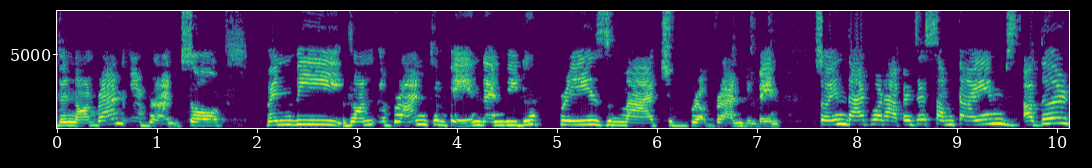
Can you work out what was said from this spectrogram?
the non-brand or brand. So when we run a brand campaign, then we do phrase match brand campaign. So in that, what happens is sometimes other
